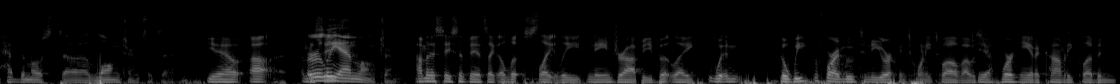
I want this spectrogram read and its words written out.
have the most uh, long-term success, You know, uh, early say- and long-term. I'm gonna say something that's like a li- slightly name droppy, but like when the week before I moved to New York in 2012, I was Yeah. working at a comedy club in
